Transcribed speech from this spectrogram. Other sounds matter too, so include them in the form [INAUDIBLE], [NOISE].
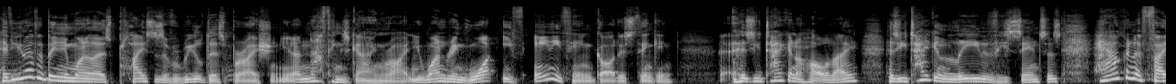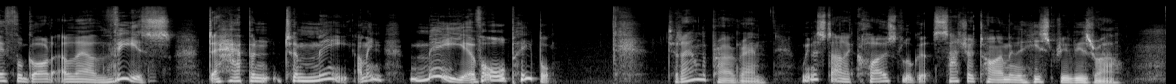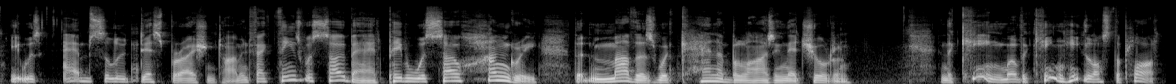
Have you ever been in one of those places of real desperation? You know, nothing's going right, you're wondering what, if anything, God is thinking? Has he taken a holiday? Has he taken leave of his senses? How can a faithful God allow this to happen to me? I mean, me of all people. Today on the program, we're going to start a close look at such a time in the history of Israel. It was absolute desperation time. In fact, things were so bad, people were so hungry that mothers were cannibalizing their children. And the king, well, the king, he lost the plot.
